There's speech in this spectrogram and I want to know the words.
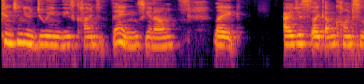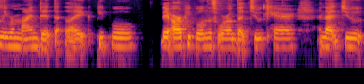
continue doing these kinds of things, you know, like I just like I'm constantly reminded that like people there are people in this world that do care and that do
